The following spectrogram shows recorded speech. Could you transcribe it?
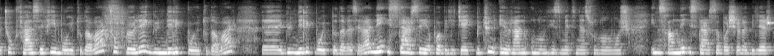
e, çok felsefi boyutu da var. Çok böyle gündelik boyutu da var. E, gündelik boyutta da mesela ne isterse yapabilecek. Bütün evren onun hizmetine sunulmuş. İnsan ne isterse başarabilir.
